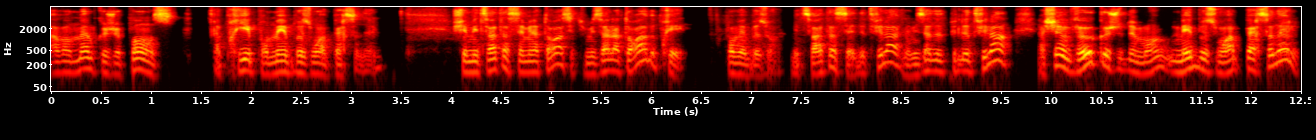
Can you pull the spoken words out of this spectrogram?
avant même que je pense à prier pour mes besoins personnels, chez Mitzvah la Torah, c'est une mise à la Torah de prier pour mes besoins. Mitzvah c'est de Tfila, la mise de Tfila. Hachem veut que je demande mes besoins personnels.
